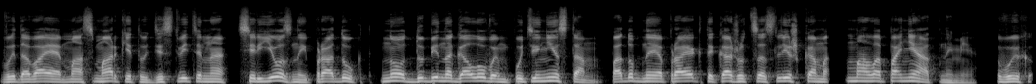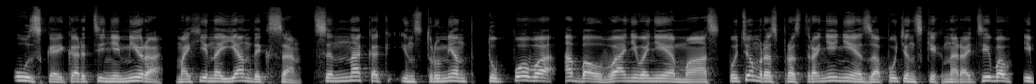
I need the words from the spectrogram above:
выдавая масс-маркету действительно серьезный продукт. Но дубиноголовым путинистам подобные проекты кажутся слишком малопонятными. В их узкой картине мира махина Яндекса ценна как инструмент тупого оболванивания масс путем распространения запутинских нарративов и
